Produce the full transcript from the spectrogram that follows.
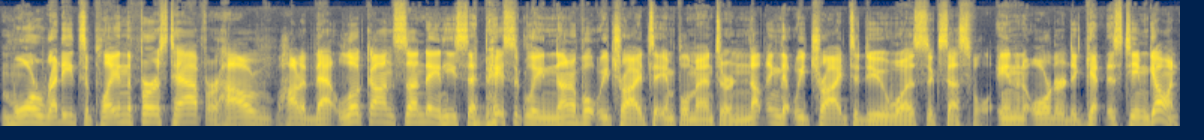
more ready to play in the first half, or how how did that look on Sunday? And he said basically none of what we tried to implement or nothing that we tried to do was successful in order to get this team going.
